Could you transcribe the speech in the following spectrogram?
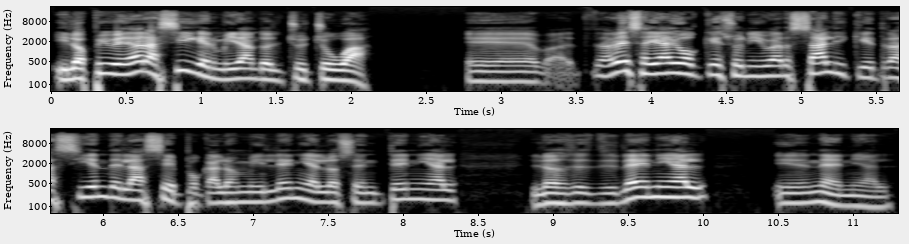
y los pibes de ahora siguen mirando el chuchuá. Eh, tal vez hay algo que es universal y que trasciende las épocas, los millennials, los centennials, los millennials y Nenial.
